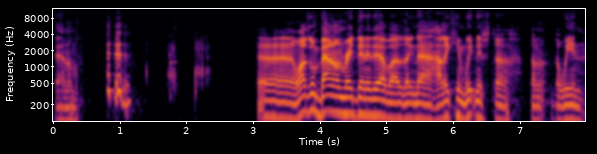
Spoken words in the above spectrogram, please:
Ban him. uh, I was gonna ban him right then and there, but I was like, nah, I like him witness the the, the win.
